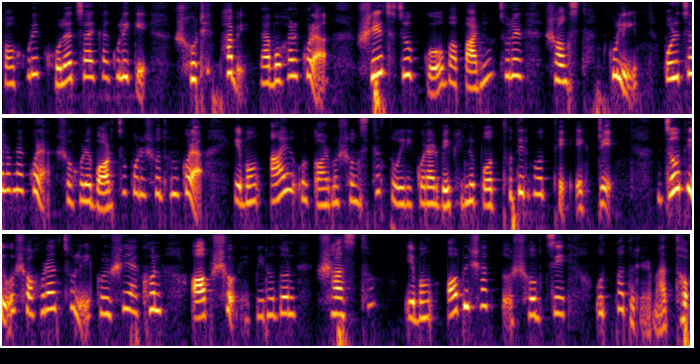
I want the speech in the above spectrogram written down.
শহরে খোলা জায়গাগুলিকে সঠিকভাবে ব্যবহার করা, সেচযোগ্য বা পানীয় জলের সংস্থানগুলি পরিচালনা করা, শহরে বর্জ্য পরিশোধন করা এবং আয় ও কর্মসংস্থান তৈরি করার বিভিন্ন পদ্ধতির মধ্যে একটি। যদিও শহরাঞ্চলে কৃষি এখন অবসরে বিনোদন স্বাস্থ্য এবং অবিষাক্ত সবজি উৎপাদনের মাধ্যম।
